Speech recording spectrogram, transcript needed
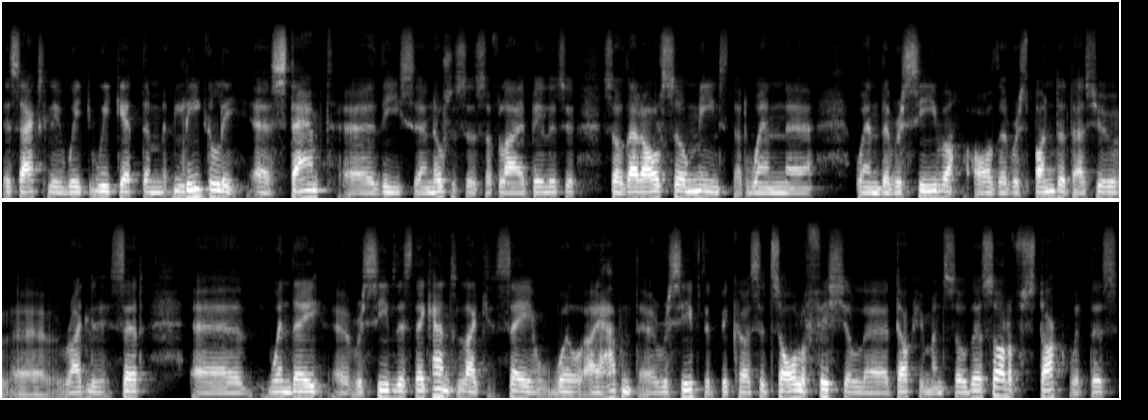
is actually we we get them legally uh, stamped uh, these uh, notices of liability. So that also means that when uh, when the receiver or the respondent, as you rightly said, uh, when they uh, receive this, they can't like say, "Well, I haven't uh, received it," because it's all official documents. So they're sort of stuck with this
